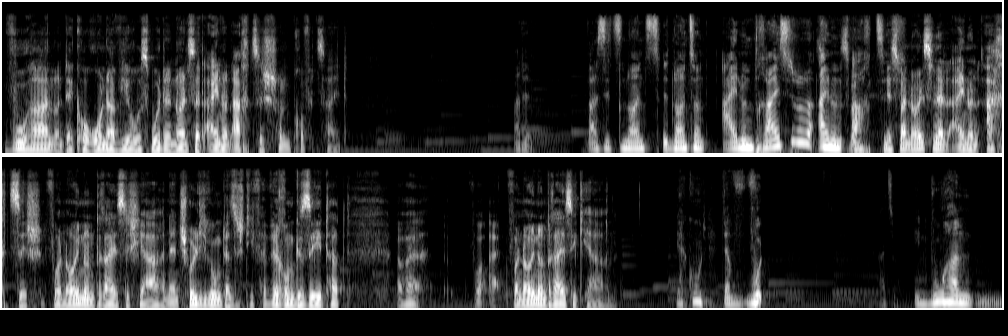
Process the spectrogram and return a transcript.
Wuhan und der Coronavirus wurde 1981 schon prophezeit. Warte, war das jetzt 19, 1931 oder 81? Es war 1981, vor 39 Jahren. Entschuldigung, dass ich die Verwirrung gesät hat, aber vor, vor 39 Jahren. Ja gut, da wurde also in Wuhan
